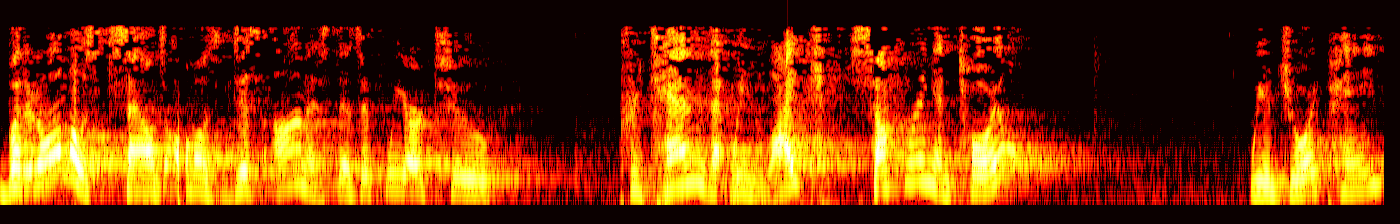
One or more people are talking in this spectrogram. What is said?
but it almost sounds almost dishonest, as if we are to pretend that we like suffering and toil. We enjoy pain.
